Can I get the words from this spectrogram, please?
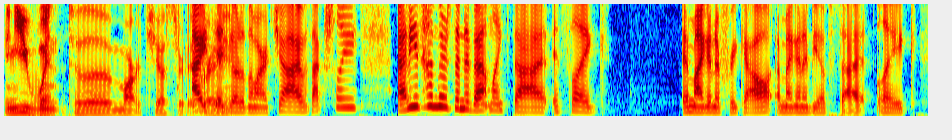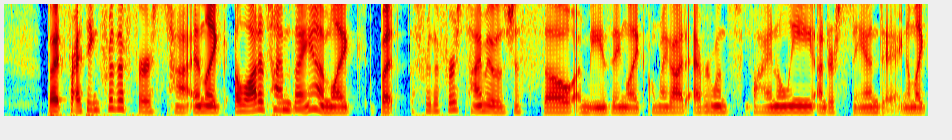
and you went to the march yesterday. I right? did go to the march. Yeah, I was actually anytime there's an event like that, it's like, am I gonna freak out? Am I gonna be upset? Like, but for, I think for the first time, and like a lot of times I am like, but for the first time, it was just so amazing. Like, oh my god, everyone's finally understanding, and like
